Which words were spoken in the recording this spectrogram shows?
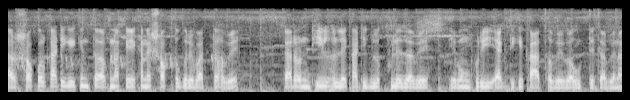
আর সকল কাঠিকে কিন্তু আপনাকে এখানে শক্ত করে বাঁধতে হবে। কারণ ঢিল হলে কাঠিগুলো খুলে যাবে এবং ঘুড়ি একদিকে কাত হবে বা উঠতে চাবে না।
